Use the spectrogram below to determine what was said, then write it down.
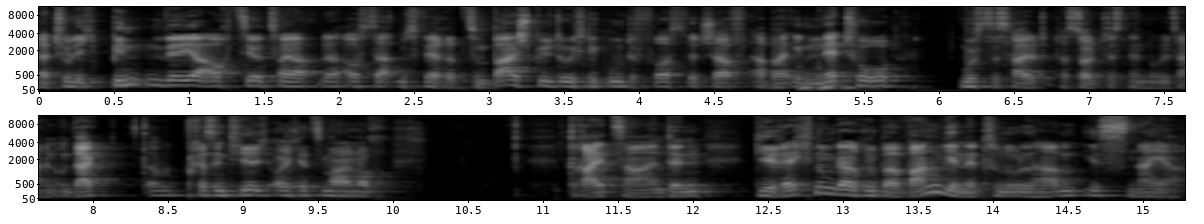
natürlich binden wir ja auch CO2 aus der Atmosphäre, zum Beispiel durch eine gute Forstwirtschaft, aber im Netto muss das halt, das sollte das eine Null sein. Und da, da präsentiere ich euch jetzt mal noch drei Zahlen, denn die Rechnung darüber, wann wir Netto Null haben, ist, naja,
